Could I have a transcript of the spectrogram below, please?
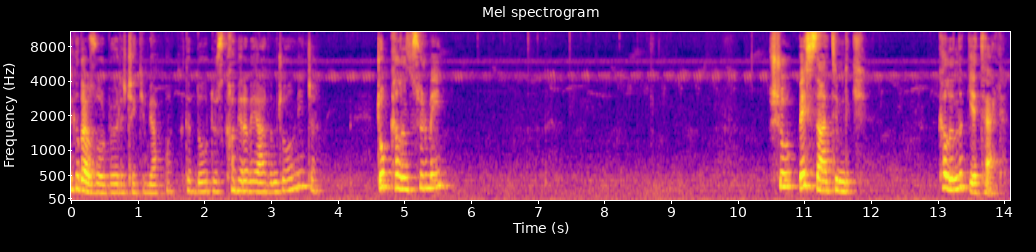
Ne kadar zor böyle çekim yapmak. Tabii doğru dürüst kamera ve yardımcı olmayınca. Çok kalın sürmeyin. Şu 5 santimlik kalınlık yeterli.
